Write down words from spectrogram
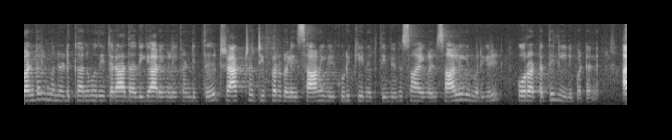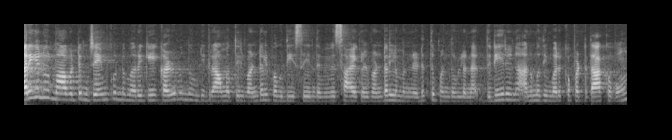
வண்டல் மண் எடுக்க அனுமதி தராத அதிகாரிகளை கண்டித்து டிராக்டர் டிப்பர்களை சாலையில் குறுக்கே நிறுத்தி விவசாயிகள் சாலை மறியல் போராட்டத்தில் ஈடுபட்டனர். அரியலூர் மாவட்டம் ஜெயம்கொண்டம் அருகே கழுவந்தோண்டி கிராமத்தில் வண்டல் பகுதியை சேர்ந்த விவசாயிகள் வண்டல் மண் எடுத்து வந்துள்ளனர். திடீரென அனுமதி மறுக்கப்பட்டதாகவும்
